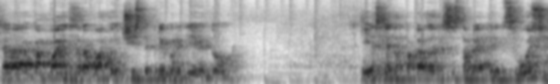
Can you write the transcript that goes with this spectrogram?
компания зарабатывает чистой прибыли 9 долларов. Если этот показатель составляет 38,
